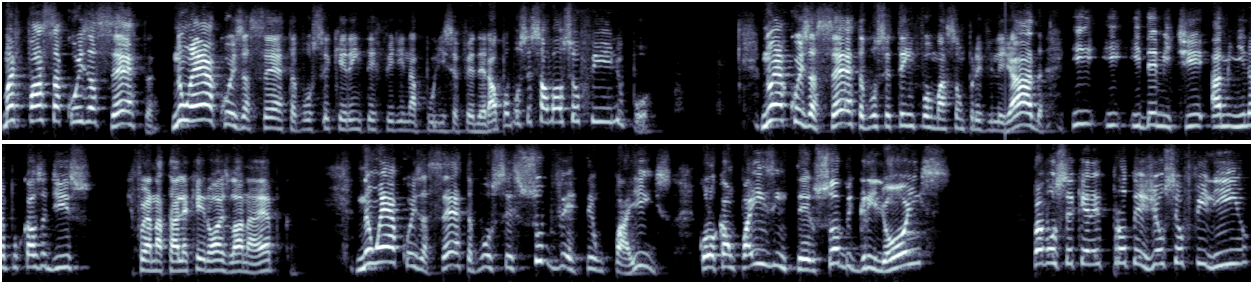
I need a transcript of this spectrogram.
Mas faça a coisa certa. Não é a coisa certa você querer interferir na Polícia Federal para você salvar o seu filho, pô. Não é a coisa certa você ter informação privilegiada e, e, e demitir a menina por causa disso, que foi a Natália Queiroz lá na época. Não é a coisa certa você subverter um país, colocar um país inteiro sob grilhões, para você querer proteger o seu filhinho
